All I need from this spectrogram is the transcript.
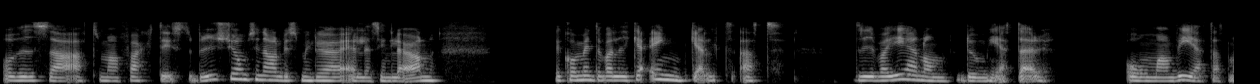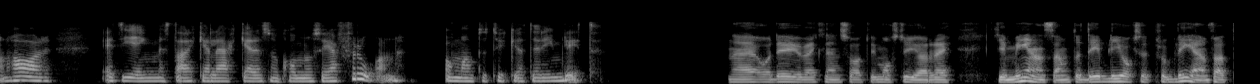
och visa att man faktiskt bryr sig om sin arbetsmiljö eller sin lön. Det kommer inte vara lika enkelt att driva igenom dumheter om man vet att man har ett gäng med starka läkare som kommer att säga från om man inte tycker att det är rimligt. Nej, och det är ju verkligen så att vi måste göra det gemensamt och det blir också ett problem för att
